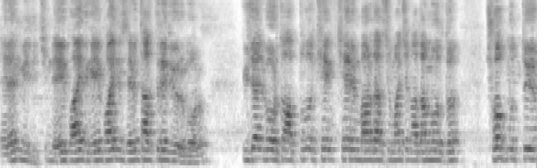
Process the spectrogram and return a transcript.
Eren miydi? Kimdi? Eyüp Aydın. Eyüp Aydın seni takdir ediyorum oğlum. Güzel bir orta. Abdullah Ke- Kerim Bardakçı maçın adamı oldu. Çok mutluyum.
